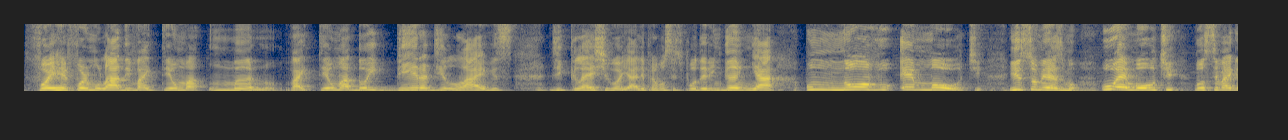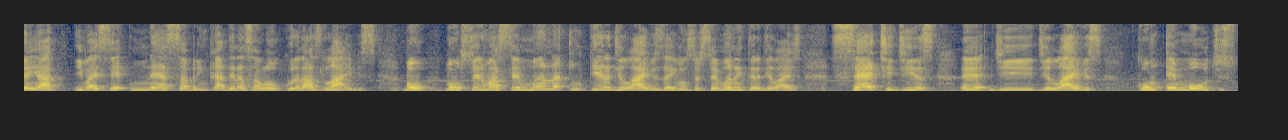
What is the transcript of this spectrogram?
foi reformulado e vai ter uma, mano, vai ter uma doideira de lives de Clash Royale pra vocês poderem ganhar um novo emote. Isso mesmo, o emote você vai ganhar e vai ser nessa brincadeira, nessa loucura nas lives. Bom, vão ser uma semana inteira de lives aí, vão ser semana inteira de lives, sete dias é, de, de lives com emotes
